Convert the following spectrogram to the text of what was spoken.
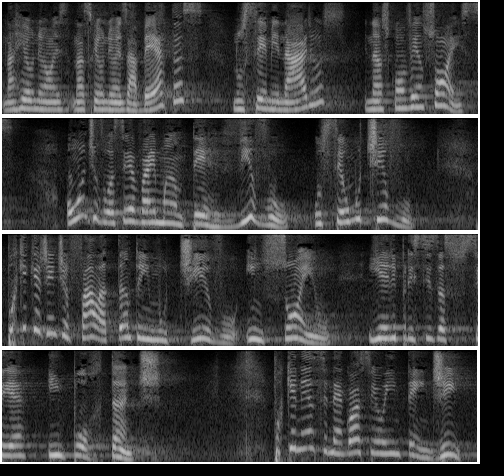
nas reuniões, nas reuniões abertas, nos seminários e nas convenções. Onde você vai manter vivo o seu motivo. Por que, que a gente fala tanto em motivo, em sonho, e ele precisa ser importante? Porque nesse negócio eu entendi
